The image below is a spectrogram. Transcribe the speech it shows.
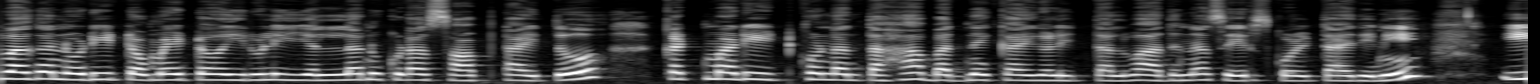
ಇವಾಗ ನೋಡಿ ಟೊಮೆಟೊ ಈರುಳ್ಳಿ ಎಲ್ಲನೂ ಕೂಡ ಸಾಫ್ಟ್ ಆಯಿತು. ಕಟ್ ಮಾಡಿ ಇಟ್ಕೊಂಡಂತಹ ಬದನೆಕಾಯಿಗಳಿತ್ತಲ್ವ, ಅದನ್ನು ಸೇರಿಸ್ಕೊಳ್ತಾ ಇದ್ದೀನಿ. ಈ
